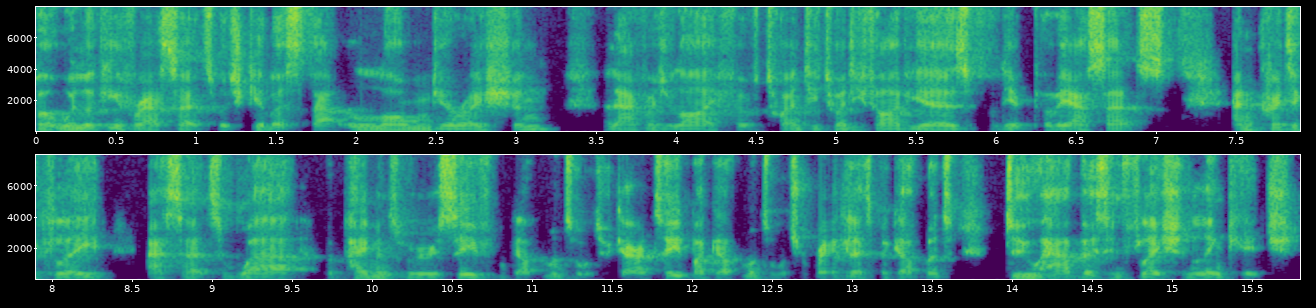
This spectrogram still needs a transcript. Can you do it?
But we're looking for assets which give us that long duration, an average life of 20, 25 years for the, for the assets, and critically, assets where the payments we receive from government or which are guaranteed by government or which are regulated by government do have this inflation linkage.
